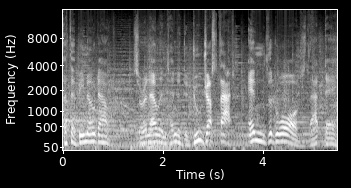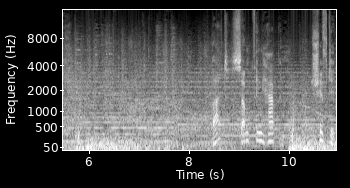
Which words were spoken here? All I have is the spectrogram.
Let there be no doubt, Surinel intended to do just that, end the dwarves that day. But something happened, shifted.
